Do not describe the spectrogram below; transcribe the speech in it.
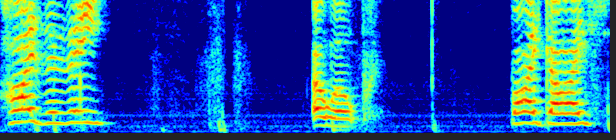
Hi, Lily. Oh well. Bye, guys.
